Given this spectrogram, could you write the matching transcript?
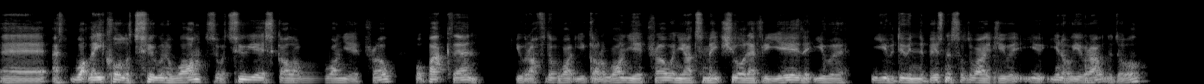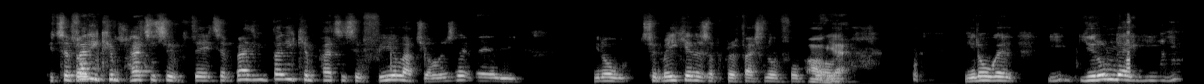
uh, a, what they call a two and a one. So a two year scholar, one year pro. But back then, you were offered a what you got a one year pro, and you had to make sure every year that you were you were doing the business. Otherwise, you were you you know you were out the door. It's a so, very competitive. It's a very very competitive feel, that John, isn't it? Really, you know, to make it as a professional footballer. Oh yeah. You know, you're under you,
